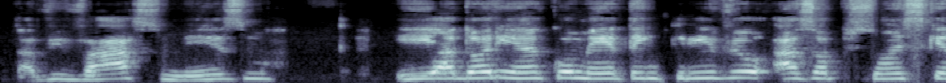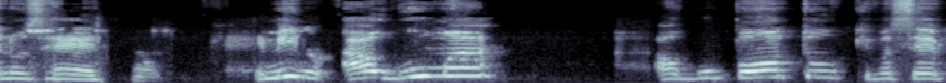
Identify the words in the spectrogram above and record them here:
está vivaço mesmo. E a Dorian comenta: incrível as opções que nos restam. Emílio, alguma algum ponto que você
